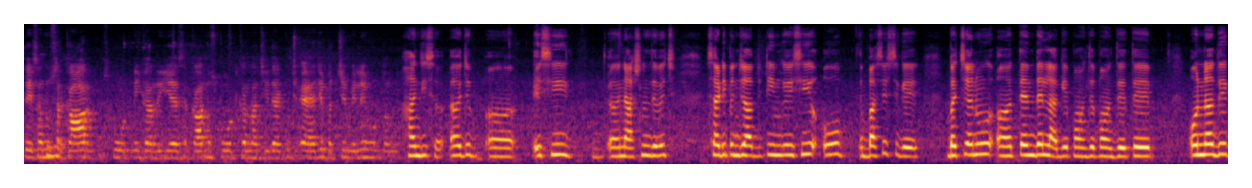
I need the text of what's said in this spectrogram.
ਤੇ ਸਾਨੂੰ ਸਰਕਾਰ ਸਪੋਰਟ ਨਹੀਂ ਕਰ ਰਹੀ ਹੈ ਸਰਕਾਰ ਨੂੰ ਸਪੋਰਟ ਕਰਨਾ ਚਾਹੀਦਾ ਹੈ ਕੁਝ ਇਹੋ ਜਿਹੇ ਬੱਚੇ ਮਿਲੇ ਹੋਣ ਤੁਹਾਨੂੰ? ਹਾਂਜੀ ਸਰ ਜਬ ਇਸੀ ਨੈਸ਼ਨਲ ਦੇ ਵਿੱਚ ਸਾਡੀ ਪੰਜਾਬ ਦੀ ਟੀਮ ਗਈ ਸੀ ਉਹ ਬੱਸਿਸ ਗਏ ਬੱਚਿਆਂ ਨੂੰ ਤਿੰਨ ਦਿਨ ਲੱਗੇ ਪਹੁੰਚਦੇ ਪਹੁੰਚਦੇ ਤੇ ਉਹਨਾਂ ਦੀ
